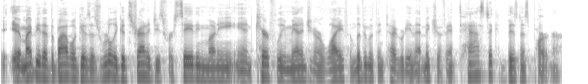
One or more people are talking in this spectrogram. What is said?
It might be that the Bible gives us really good strategies for saving money and carefully managing our life and living with integrity, and that makes you a fantastic business partner.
